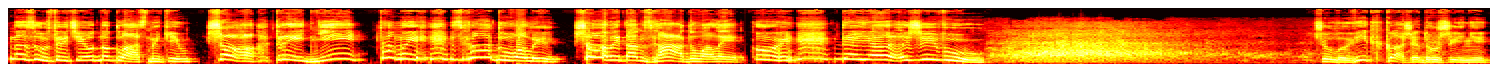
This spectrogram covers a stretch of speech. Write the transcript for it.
на зустрічі однокласників. Що, три дні? Та ми згадували. Що ви там згадували? Ой, де я живу. Чоловік каже дружині:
